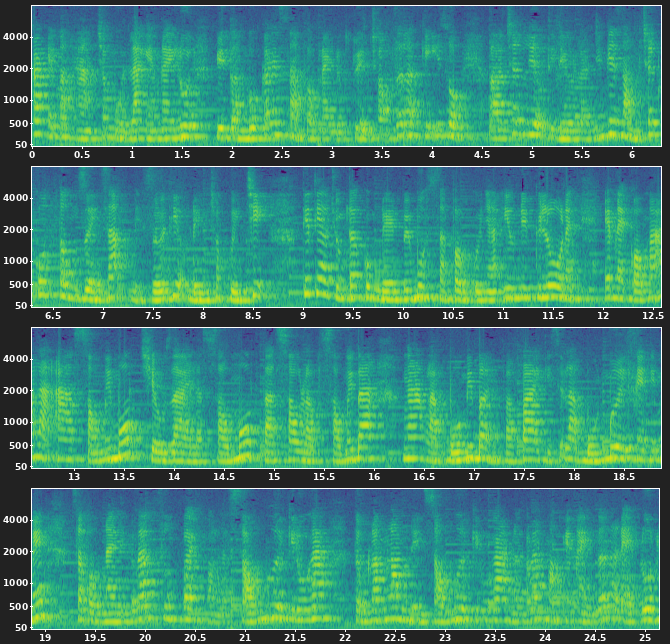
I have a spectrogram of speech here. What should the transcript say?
các, cái mặt hàng trong buổi live ngày hôm nay luôn. Vì toàn bộ các cái sản phẩm này được tuyển chọn rất là kỹ rồi. À, chất liệu thì đều là những cái dòng chất cốt tông dày dặn để giới thiệu đến cho quý chị. Tiếp theo chúng ta cùng đến với một sản phẩm của nhà Uniqlo này. Em này có mã là A61 chiều dài là 61 và sau là 63 ngang là 47 và vai thì sẽ là 40 cm sản phẩm này thì các bác xung quanh khoảng là 60 kg tầm 55 đến 60 kg là các bác mặc em này rất là đẹp luôn.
